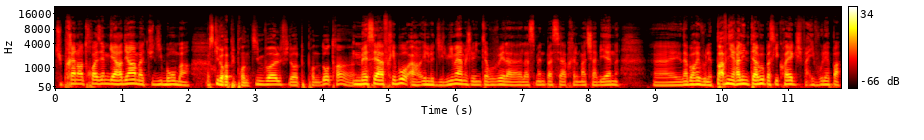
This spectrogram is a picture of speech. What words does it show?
tu prennes un troisième gardien, bah, tu dis bon bah. Parce qu'il aurait pu prendre Tim Wolf, il aurait pu prendre d'autres. Hein. Mais c'est à Fribourg. Alors il le dit lui-même, je l'ai interviewé la, la, semaine passée après le match à Bienne. Euh, D'abord, il voulait pas venir à l'interview parce qu'il croyait que. Enfin, il voulait pas.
